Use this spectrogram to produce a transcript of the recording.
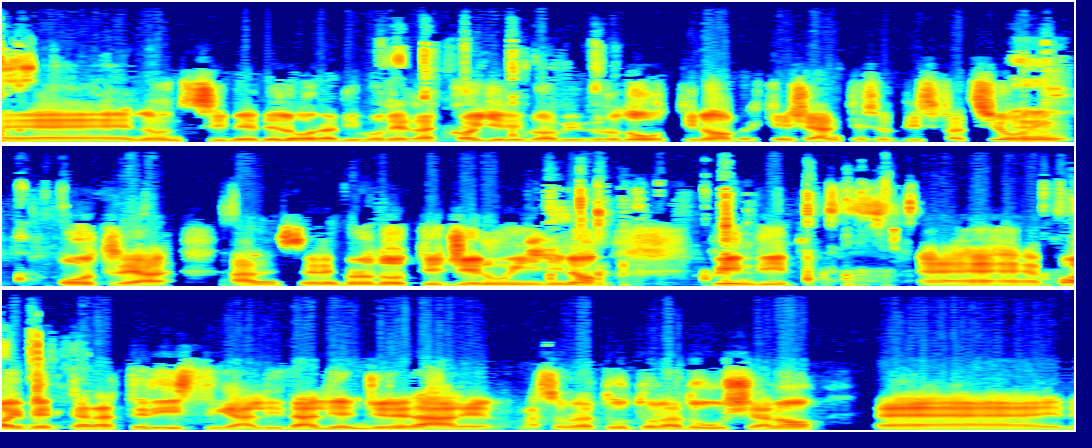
eh, non si vede l'ora di poter raccogliere i propri prodotti, no? perché c'è anche soddisfazione, mm. oltre a, ad essere prodotti genuini. No? Quindi eh, poi per caratteristica l'Italia in generale, ma soprattutto la Tuscia, no? Eh,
